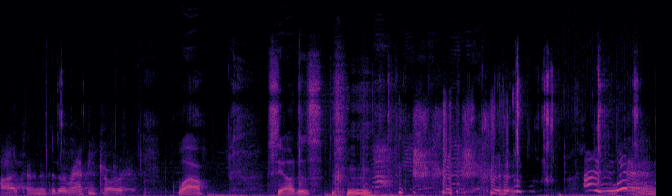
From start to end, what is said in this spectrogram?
I turned into the rampy car. Wow. See how it is. I win!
